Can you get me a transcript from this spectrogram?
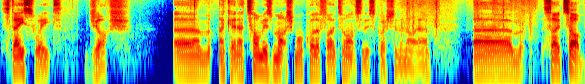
Stay sweet, Josh. Um, okay, now Tom is much more qualified to answer this question than I am. Um, so, Tom,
